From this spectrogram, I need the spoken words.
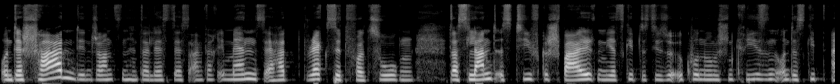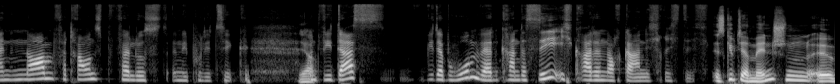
Und der Schaden, den Johnson hinterlässt, der ist einfach immens. Er hat Brexit vollzogen. Das Land ist tief gespalten. Jetzt gibt es diese ökonomischen Krisen und es gibt einen enormen Vertrauensverlust in die Politik. Ja. Und wie das wieder behoben werden kann, das sehe ich gerade noch gar nicht richtig. Es gibt ja Menschen, äh,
